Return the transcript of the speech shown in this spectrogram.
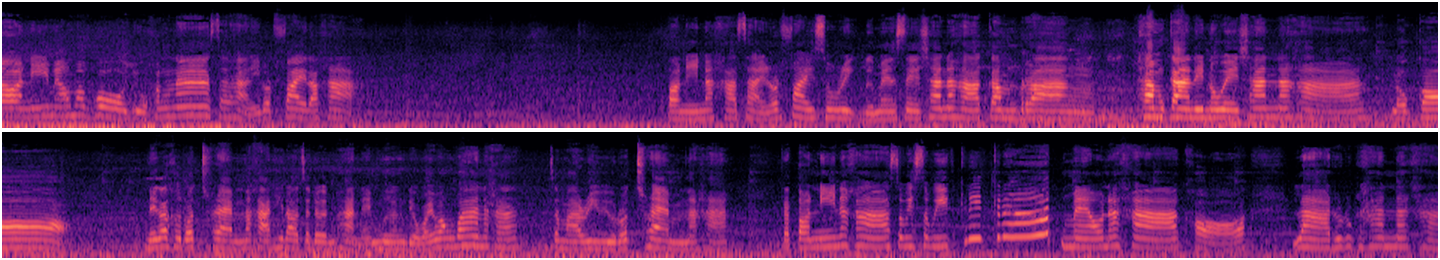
ตอนนี้แมวมาโผล่อยู่ข้างหน้าสถานีรถไฟแล้วค่ะ ตอนนี้นะคะสานีรถไฟซูริกหรือแมนเซชันนะคะกำลังทำการรีโนเวชันนะคะ แล้วก็นี่ก็คือรถแทรมนะคะ ที่เราจะเดินผ่านในเมืองเดี๋ยวไว้ว่างๆนะคะ จะมารีวิวรถแทรมนะคะ แต่ตอนนี้นะคะ สวิตสวิตกรีดกราดแมวนะคะ ขอ ลาทุกๆท่านนะคะ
